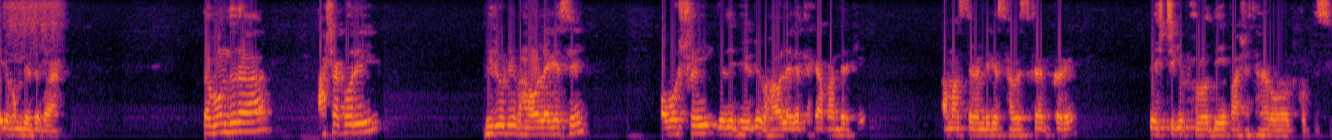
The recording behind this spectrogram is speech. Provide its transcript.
এরকম দিতে পারেন। তো বন্ধুরা, আশা করি ভিডিওটি ভালো লেগেছে। অবশ্যই যদি ভিডিওটি ভালো লেগে থাকে আপনাদেরকে, আমার চ্যানেলটিকে সাবস্ক্রাইব করে, পেজটিকে ফলো দিয়ে পাশে থাকার অনুরোধ করতেছি।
